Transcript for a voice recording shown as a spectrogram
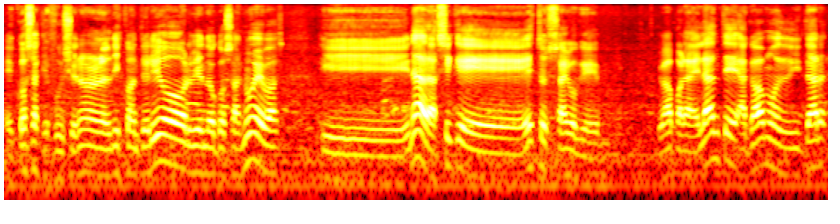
eh, cosas que funcionaron en el disco anterior, viendo cosas nuevas y nada, así que esto es algo que va para adelante. Acabamos de editar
